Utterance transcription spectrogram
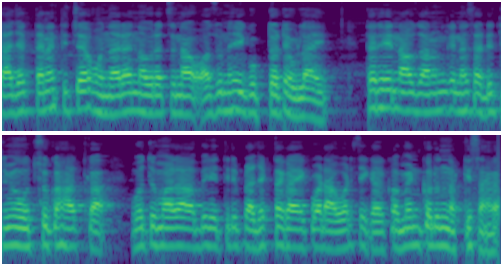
प्राजक्ताने तिच्या होणाऱ्या नवऱ्याचं नाव अजूनही गुप्त ठेवलं आहे. तर हे नाव जाणून घेण्यासाठी तुम्ही उत्सुक आहात का? व तुम्हाला अभिनेत्री प्राजक्ता गायकवाड आवडते का? कमेंट करून नक्की सांगा.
